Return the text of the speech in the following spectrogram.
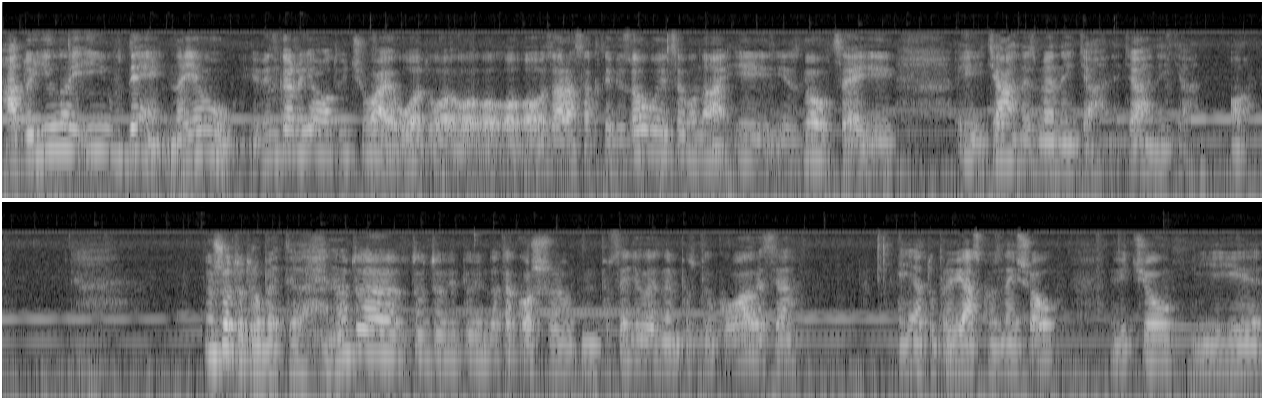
а доїла і вдень, наяву. І він каже: я от відчуваю, от о, о, о, о, зараз активізовується вона, і, і знов це, і, і тягне з мене, і тягне, тягне, і тягне. О. Ну що тут робити? Ну то тут відповідно також посиділи з ним, поспілкувалися. Я ту прив'язку знайшов, відчув її е,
